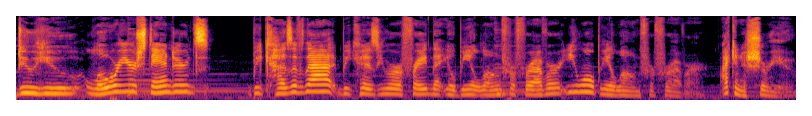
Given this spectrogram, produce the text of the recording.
do you lower your standards because of that? Because you are afraid that you'll be alone for forever? You won't be alone for forever. I can assure you.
